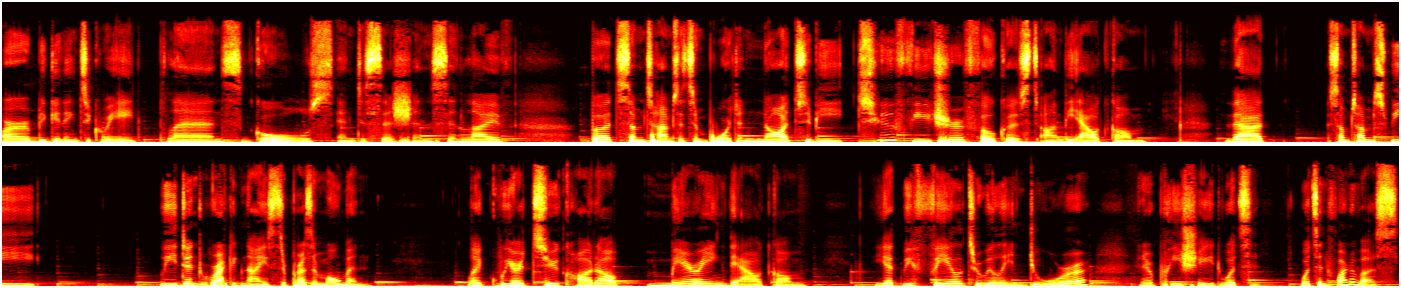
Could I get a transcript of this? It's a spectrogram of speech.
are beginning to create plans, goals, and decisions in life. But sometimes it's important not to be too future focused on the outcome that sometimes we we didn't recognize the present moment like we are too caught up marrying the outcome, yet we fail to really endure and appreciate what's what's in front of us.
